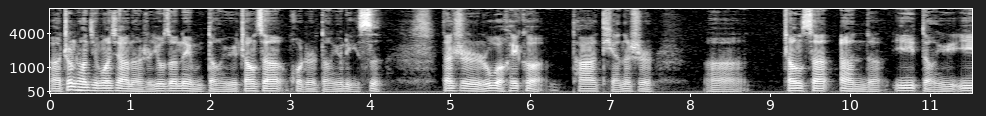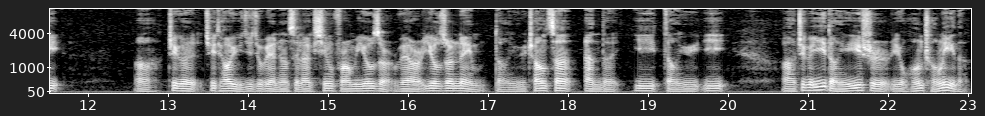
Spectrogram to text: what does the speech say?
啊，正常情况下呢是 username 等于张三或者等于李四，但是如果黑客他填的是呃张三 and 一等于一，啊，这个这条语句就变成 selecting from user where username 等于张三 and 一等于一。啊，这个一等于一是永恒成立的，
